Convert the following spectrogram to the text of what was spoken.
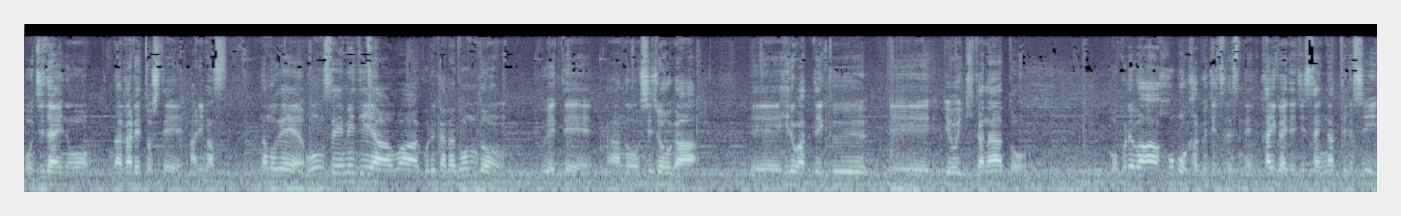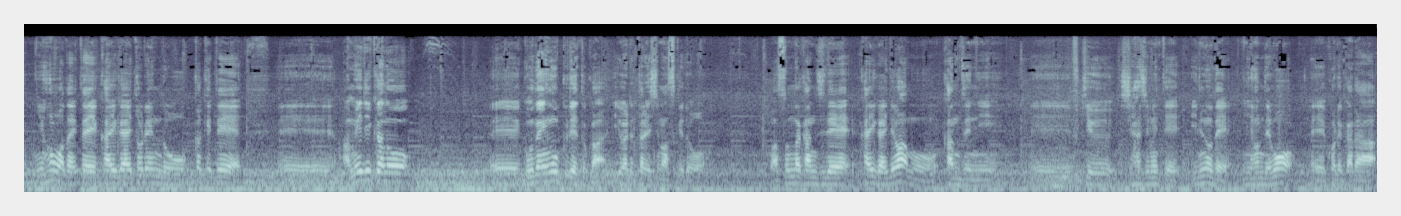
もう時代の流れとしてあります。なので音声メディアはこれからどんどん増えてあの市場が、えー、広がっていく、えー、領域かなと。もうこれはほぼ確実ですね。海外で実際になってるし日本は大体海外トレンドを追っかけて、えー、アメリカの、え5年遅れとか言われたりしますけどまあ、そんな感じで海外ではもう完全に、え、普及し始めているので日本でも、え、これから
